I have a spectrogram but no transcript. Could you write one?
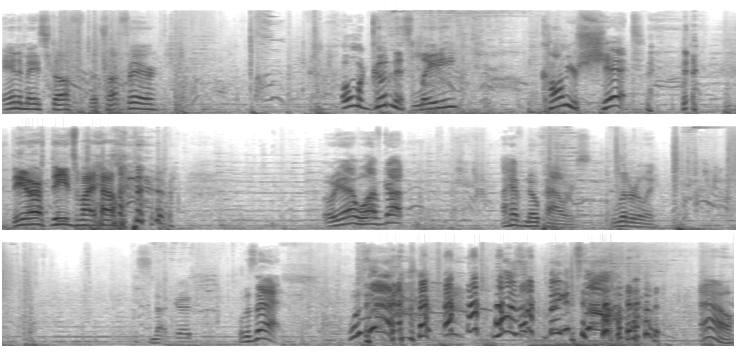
anime stuff. That's not fair. Oh my goodness, lady. Calm your shit. the Earth needs my help. Oh yeah. Well, I've got. I have no powers. Literally. This is not good. What is that? What is that? what is it? Make it stop! Ow!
